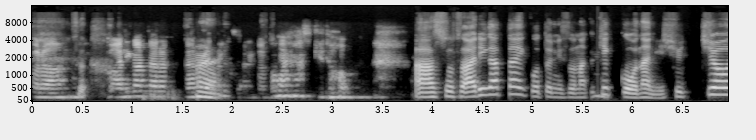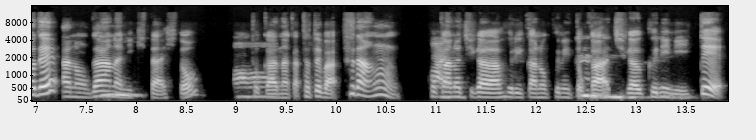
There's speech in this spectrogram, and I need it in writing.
だから、ありがたがられるんじゃないかと思いますけど。あー、そうそう、ありがたいことに、そう、なんか結構何、出張で、あの、うん。ガーナに来た人とか、あなんか、例えば、普段、あ、はい。他の違うアフリカの国とか、違う国にいて、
